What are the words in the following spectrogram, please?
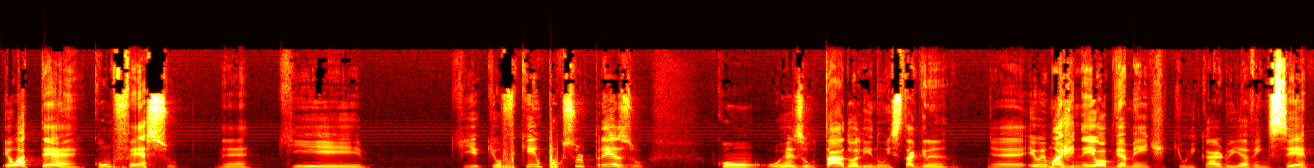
Eu até confesso, né, que, que, que eu fiquei um pouco surpreso com o resultado ali no Instagram. É, eu imaginei, obviamente, que o Ricardo ia vencer,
